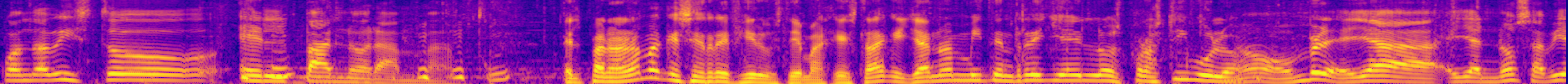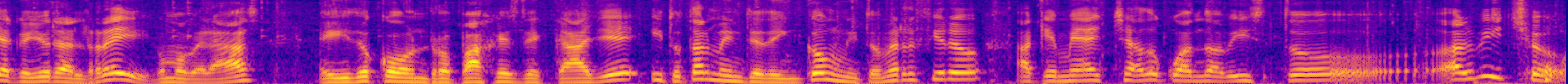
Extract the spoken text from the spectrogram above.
cuando ha visto el panorama. ¿El panorama a qué se refiere usted, majestad? ¿Que ya no admiten reyes en los prostíbulos? No, hombre, ella, ella no sabía que yo era el rey. Como verás, he ido con ropajes de calle y totalmente de incógnito. Me refiero a que me ha echado cuando ha visto al bicho.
